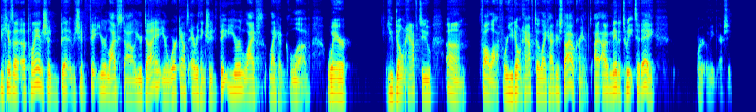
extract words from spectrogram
because a, a plan should be, should fit your lifestyle, your diet, your workouts, everything should fit your life like a glove, where you don't have to um, fall off, where you don't have to like have your style cramped. I, I made a tweet today. Or let me actually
